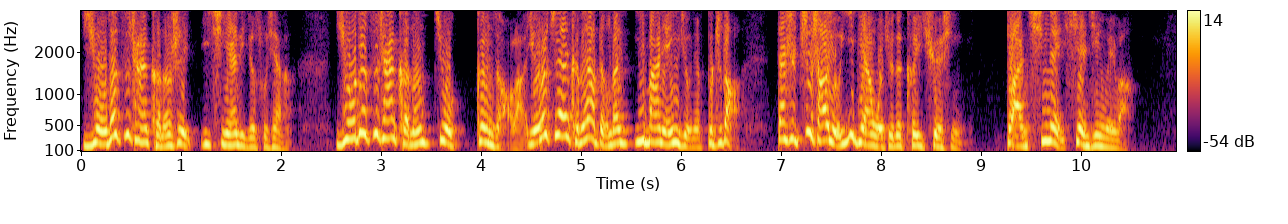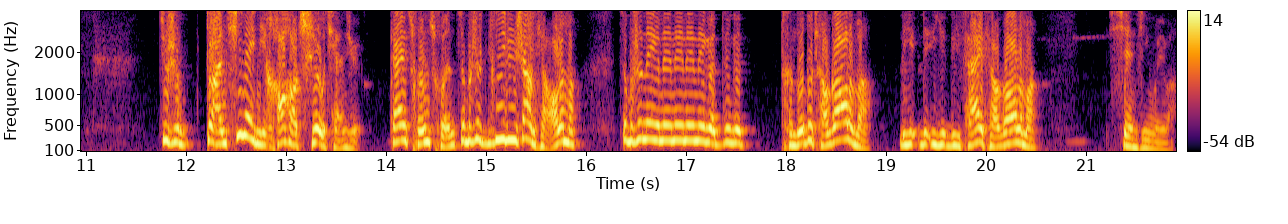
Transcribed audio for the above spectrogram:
有的资产可能是一七年底就出现了，有的资产可能就更早了，有的资产可能要等到一八年、一九年，不知道。但是至少有一点，我觉得可以确信，短期内现金为王，就是短期内你好好持有钱去，该存存，这不是利率上调了吗？这不是那个那那那那个那个。很多都调高了吗？理理理财也调高了吗？现金为王，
